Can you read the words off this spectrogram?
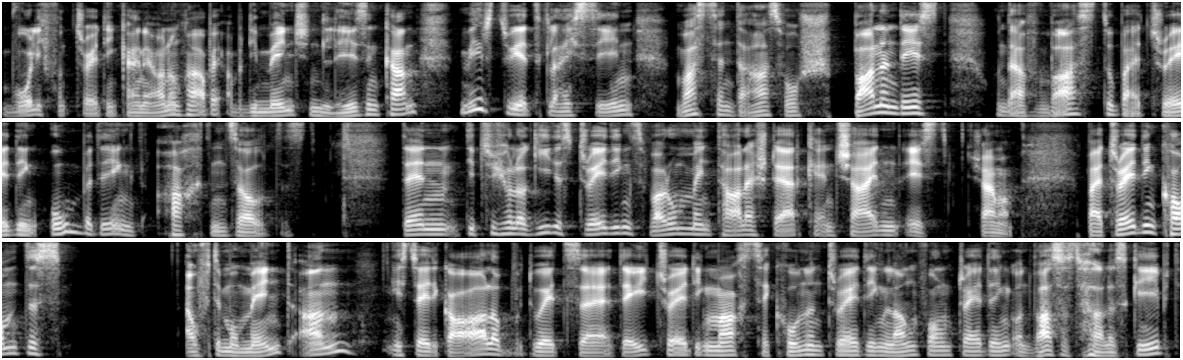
obwohl ich von Trading keine Ahnung habe, aber die Menschen lesen kann, wirst du jetzt gleich sehen, was denn da so spannend ist und auf was du bei Trading unbedingt achten solltest. Denn die Psychologie des Tradings, warum mentale Stärke entscheidend ist. Schau mal, bei Trading kommt es auf den Moment an. Ist ja egal, ob du jetzt äh, Daytrading machst, Sekundentrading, Langform-Trading und was es da alles gibt,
